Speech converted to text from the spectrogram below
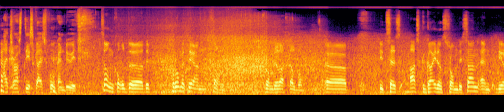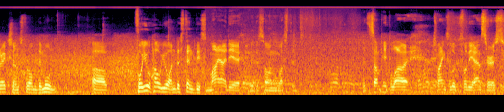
I trust these guys who can do it. song called uh, the Promethean song from the last album. Uh, it says ask guidance from the sun and directions from the moon. Uh, for you, how you understand this? my idea with the song was that, that some people are trying to look for the answers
